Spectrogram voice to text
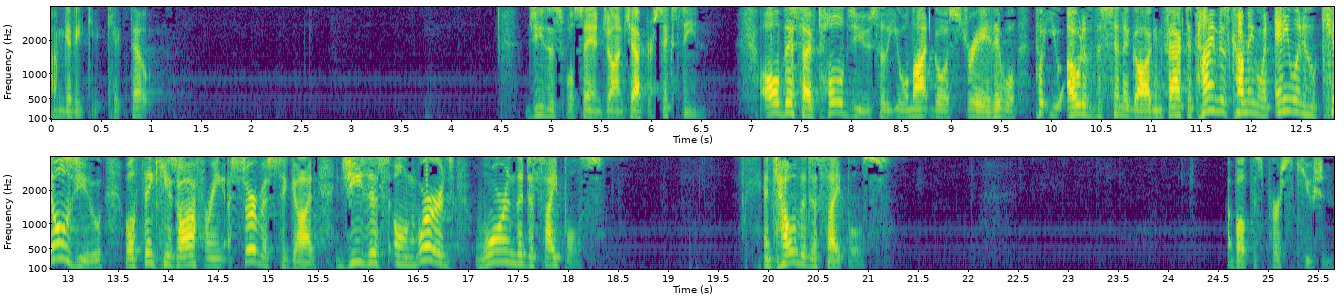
I'm going to get kicked out. Jesus will say in John chapter 16, all this I've told you so that you will not go astray. They will put you out of the synagogue. In fact, a time is coming when anyone who kills you will think he's offering a service to God. Jesus' own words warn the disciples and tell the disciples about this persecution.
